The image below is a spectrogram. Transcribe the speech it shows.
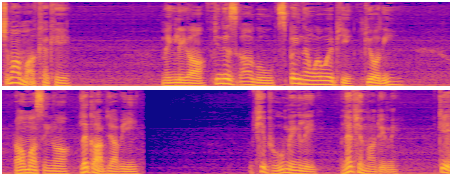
ကျမမအခက်ခဲမင်းကလေးကပြင်းတဲ့စကားကိုစပိန်တန်ဝဲဝဲဖြေပြောသည်ရောင်းမစင်ကလက်ကပြပြီးမဖြစ်ဘူးမင်းကလေးမနေ့ပြန်မှတွေ့မယ်ကဲ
